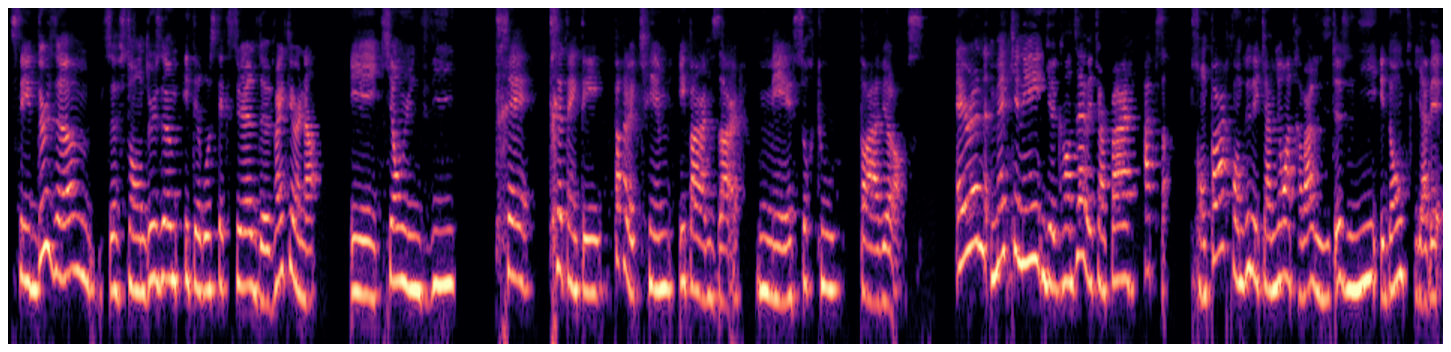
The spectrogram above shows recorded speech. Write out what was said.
Ces deux hommes, ce sont deux hommes hétérosexuels de 21 ans et qui ont une vie très, très teintée par le crime et par la misère, mais surtout par la violence. Aaron McKinney il a grandi avec un père absent. Son père conduit des camions à travers les États-Unis et donc il avait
